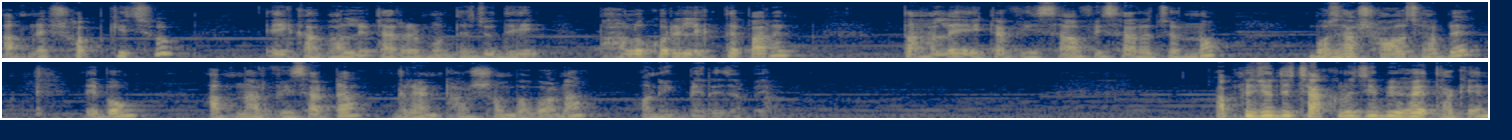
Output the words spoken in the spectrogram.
আপনি সব কিছু এই কাভার লেটারের মধ্যে যদি ভালো করে লিখতে পারেন, তাহলে এটা ভিসা অফিসারের জন্য বোঝা সহজ হবে এবং আপনার ভিসাটা গ্র্যান্ট হওয়ার সম্ভাবনা অনেক বেড়ে যাবে। আপনি যদি চাকরিজীবী হয়ে থাকেন,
